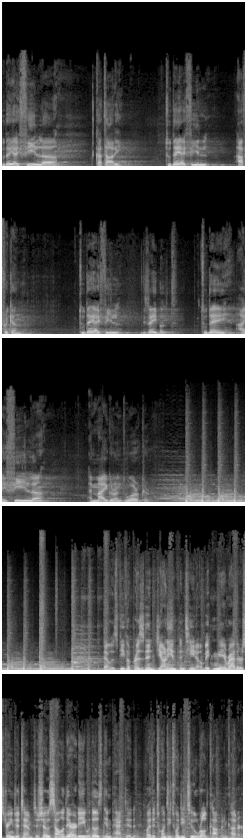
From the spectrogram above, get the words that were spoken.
Today I feel uh, Qatari. Today I feel African. Today I feel disabled. Today I feel uh, a migrant worker. That was FIFA President Gianni Infantino making a rather strange attempt to show solidarity with those impacted by the 2022 World Cup in Qatar.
